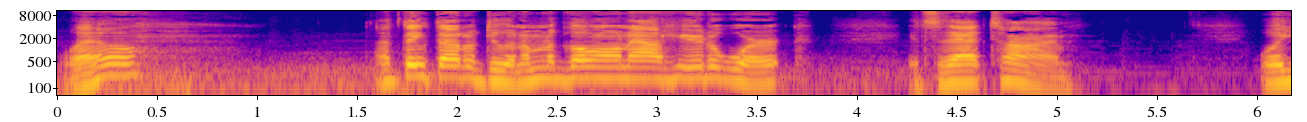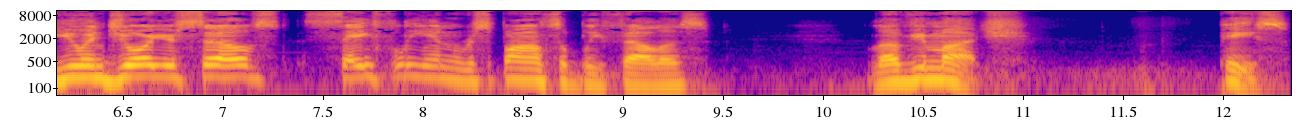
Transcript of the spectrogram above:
Well, I think that'll do it. I'm going to go on out here to work. It's that time. Well, you enjoy yourselves safely and responsibly, fellas. Love you much. Peace.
